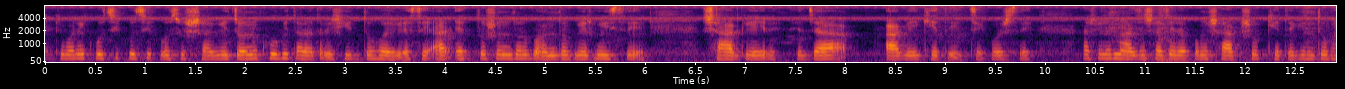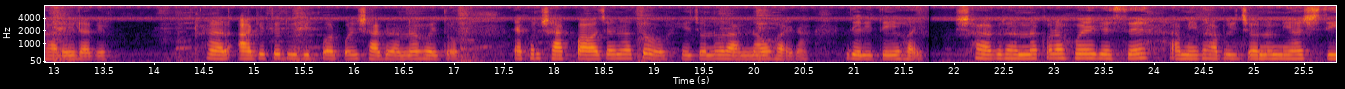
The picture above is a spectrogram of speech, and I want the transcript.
একেবারে কচি কচি কচুর শাকের জন্য খুবই তাড়াতাড়ি সিদ্ধ হয়ে গেছে। আর এত সুন্দর গন্ধ বের হয়েছে শাকের যা আগেই খেতে ইচ্ছে করছে। আসলে মাঝে সাঝে এরকম শাক শুক খেতে কিন্তু ভালোই লাগে। আর আগে তো দুই দিন পর পরই শাক রান্না হয়তো এখন শাক পাওয়া যায় না তো এই জন্য রান্নাও হয় না, দেরিতেই হয়। শাক রান্না করা হয়ে গেছে, আমি ভাবির জন্য নিয়ে আসছি।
